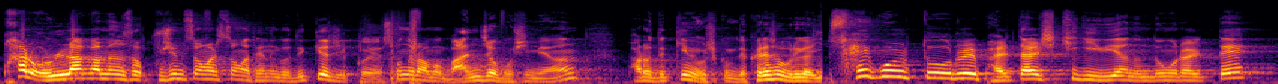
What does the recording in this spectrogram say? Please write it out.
팔 올라가면서 구심성 활성화 되는 거 느껴질 거예요. 손으로 한번 만져보시면 바로 느낌이 오실 겁니다. 그래서 우리가 이 쇄골두를 발달시키기 위한 운동을 할 때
